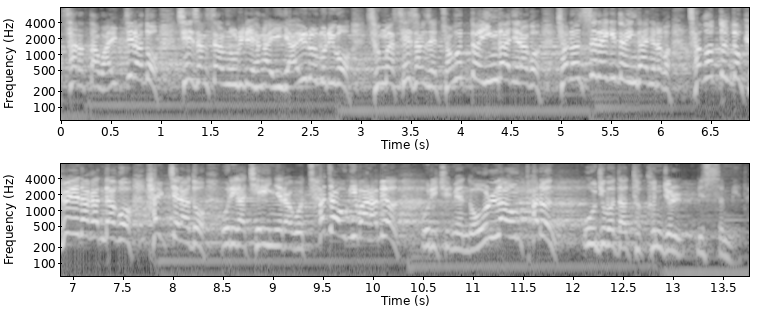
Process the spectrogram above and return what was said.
살았다고 할지라도 세상 사람은 우리를 향하여 야유를 부리고 정말 세상에서 저것도 인간이라고 저런 쓰레기도 인간이라고 저것들도 교회 나간다고 할지라도 우리가 죄인이라고 찾아오기만 하면 우리 주님의 놀라운 팔은 우주보다 더 큰 줄 믿습니다.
